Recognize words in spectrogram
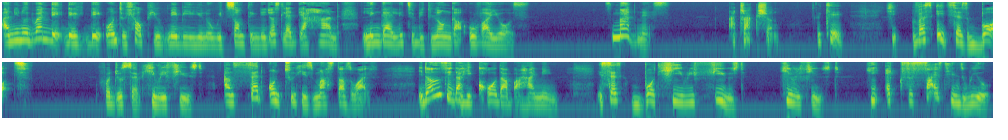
And you know, when they, they, they want to help you, maybe, you know, with something, they just let their hand linger a little bit longer over yours. It's madness. Attraction. Okay. He, verse 8 says, But for Joseph, he refused and said unto his master's wife. It doesn't say that he called her by her name. It says, But he refused. He refused. He exercised his will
